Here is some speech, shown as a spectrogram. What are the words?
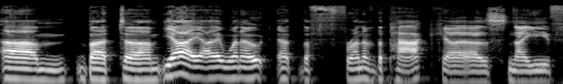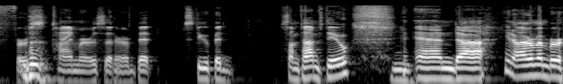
Um, but um, yeah, I, I went out at the front of the pack uh, as naive first timers that are a bit stupid sometimes do. And, uh, you know, I remember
